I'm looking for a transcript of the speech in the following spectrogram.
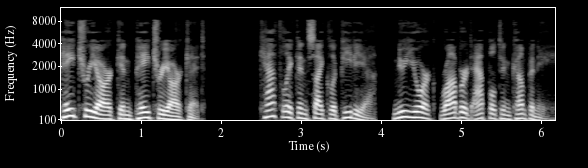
Patriarch and Patriarchate. Catholic Encyclopedia. New York, Robert Appleton Company.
